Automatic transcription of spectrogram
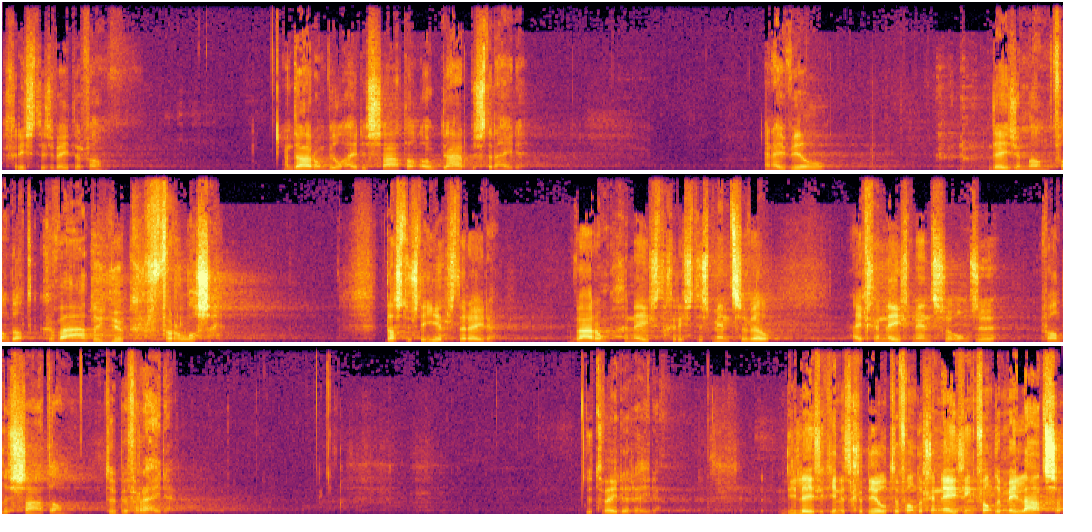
Christus weet ervan. En daarom wil hij de Satan ook daar bestrijden. En hij wil deze man van dat kwade juk verlossen. Dat is dus de eerste reden. Waarom geneest Christus mensen wel? Hij geneest mensen om ze van de Satan te bevrijden. De tweede reden. Die lees ik in het gedeelte van de genezing van de Melaatse.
